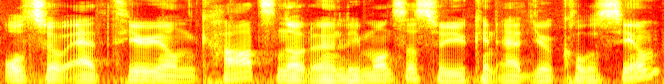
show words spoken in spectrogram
also add Therion cards, not only monsters, so you can add your Colosseum.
